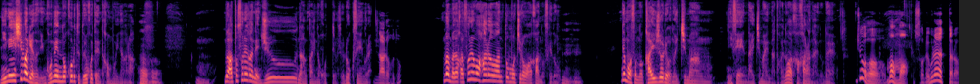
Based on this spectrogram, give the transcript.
2年縛りやのに5年残るってどういうことやねんとか思いながら、ほうほうん。であとそれがね、10何回残ってるんですよ。6000円ぐらい。う。なるほど。まあまあ、だからそれは払わんともちろんあかんのですけど、うんうん。でもその解除料の1万2000円だ、1万円だとかのはかからないので、じゃあ、まあまあ、それぐらいやったら。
